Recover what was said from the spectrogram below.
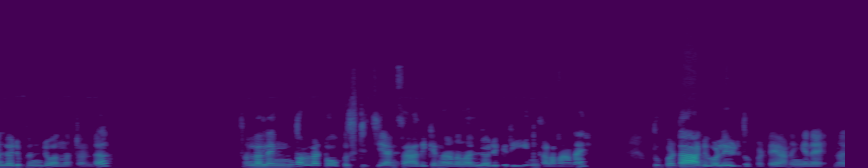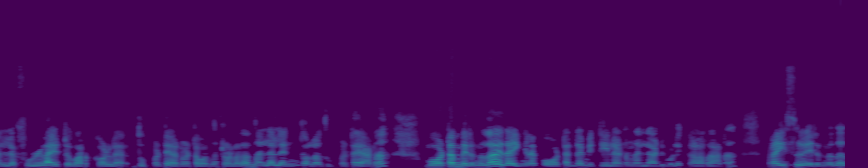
നല്ലൊരു പ്രിന്റ് വന്നിട്ടുണ്ട്. നല്ല ലെങ്ത് ഉള്ള ടോപ്പ് സ്റ്റിച്ച് ചെയ്യാൻ സാധിക്കുന്നതാണ്. നല്ലൊരു ഗ്രീൻ കളറാണ് ദുപ്പട്ട അടിപൊളി ഒരു ദുപ്പട്ടയാണ്. ഇങ്ങനെ നല്ല ഫുൾ ആയിട്ട് വർക്കുള്ള ദുപ്പട്ടയാണ് കേട്ടോ വന്നിട്ടുള്ളത്. നല്ല ലെങ്ത് ഉള്ള ദുപ്പട്ടയാണ്. ബോട്ടം വരുന്നത് ഇതാ ഇങ്ങനെ കോട്ടന്റെ മെറ്റീരിയലാണ് നല്ല അടിപൊളി കളറാണ് പ്രൈസ് വരുന്നത്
